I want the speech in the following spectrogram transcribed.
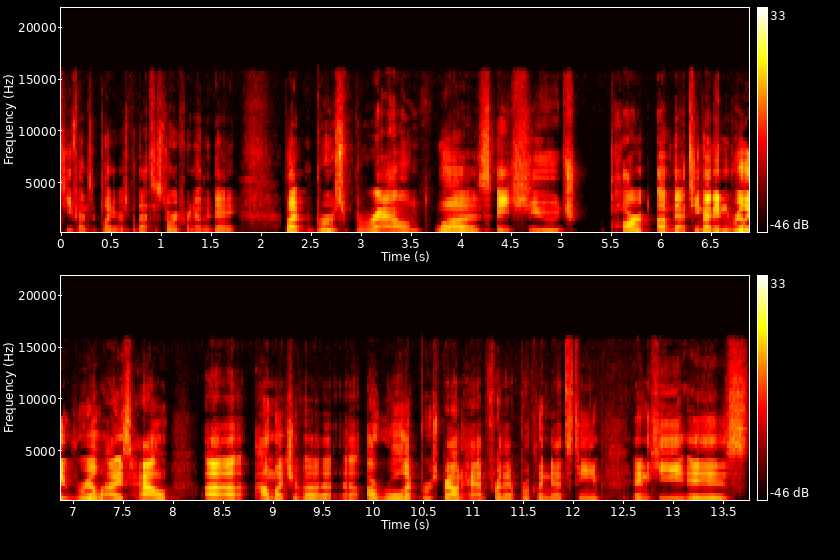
defensive players. But that's a story for another day. But Bruce Brown was a huge part of that team. I didn't really realize how uh, how much of a a role that Bruce Brown had for that Brooklyn Nets team, and he is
